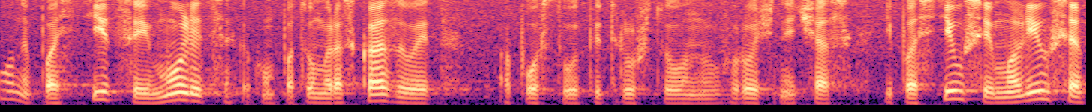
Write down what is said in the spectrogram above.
он и постится, и молится, как он потом и рассказывает апостолу Петру, что он в урочный час и постился, и молился,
